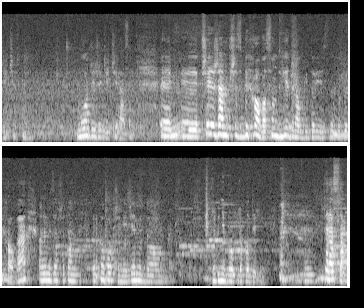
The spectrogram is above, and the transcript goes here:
dzieci w tym. Młodzież i dzieci razem. Przejeżdżamy przez Bychowo, są dwie drogi do Bychowa, ale my zawsze tam poboczem jedziemy, bo żeby nie było krokodyli. Teraz tak,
